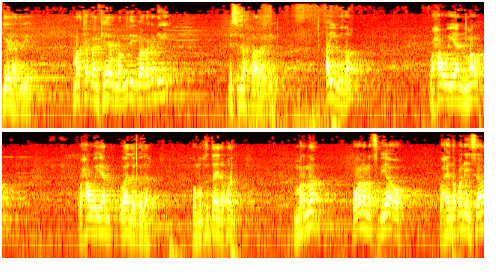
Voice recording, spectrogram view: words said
geel hadduu yahay. Marka dhankee ma midig baa laga dhigi mise bidx baa laga dhigi ayuda waxaa weeyaan mar waxaa weeyaan waa la godaa oo mubtada ay noqon. Marna waa la nasbiyaa oo waxay noqonaysaa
